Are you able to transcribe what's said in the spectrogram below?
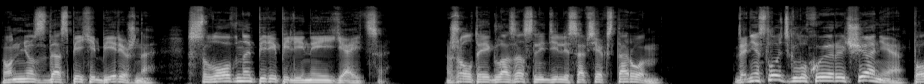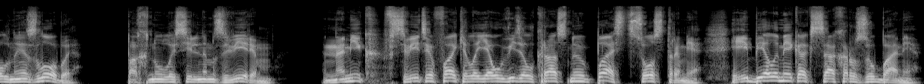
Он нес доспехи бережно, словно перепелиные яйца. Желтые глаза следили со всех сторон. Донеслось глухое рычание, полное злобы. Пахнуло сильным зверем. На миг в свете факела я увидел красную пасть с острыми и белыми, как сахар, зубами.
